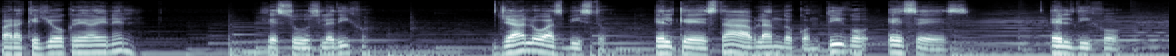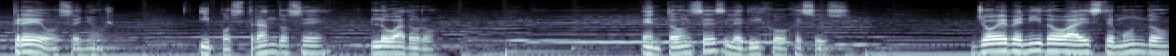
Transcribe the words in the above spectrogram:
para que yo crea en él? Jesús le dijo, Ya lo has visto el que está hablando contigo, ese es. Él dijo, Creo, Señor. Y postrándose, lo adoró. Entonces le dijo Jesús, Yo he venido a este mundo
